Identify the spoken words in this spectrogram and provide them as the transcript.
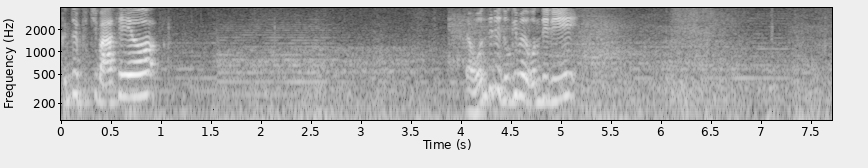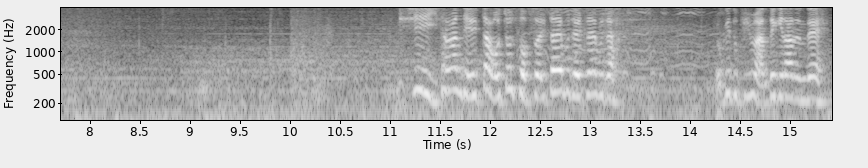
근데 붙지 마세요. 자 원딜이 녹이면 원딜이. 위치 이상한데 일단 어쩔 수 없어. 일단 해보자 일단 해보자. 여기 눕히면 안 되긴 하는데.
